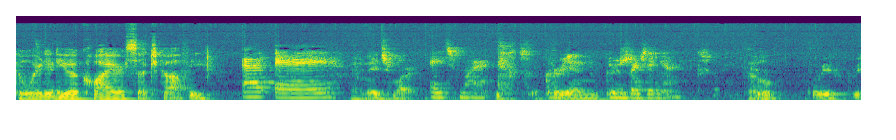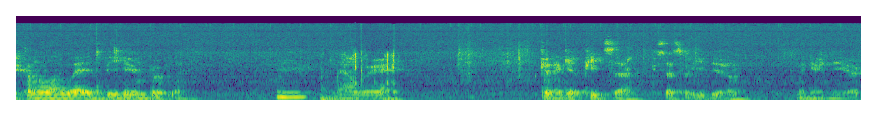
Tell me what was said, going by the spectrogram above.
And where did you acquire such coffee? At a An H Mart, H Mart so Korean in Christian. Virginia. Actually. Cool. So we've we've come a long way to be here in Brooklyn. Mhm. And now we're gonna get pizza because that's what you do when you're in New York.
